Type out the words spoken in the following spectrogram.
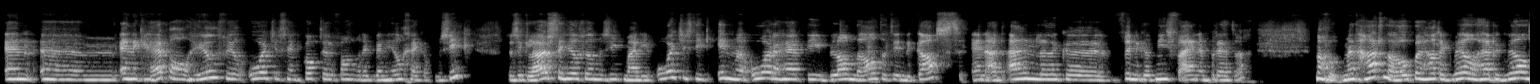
En, um, en ik heb al heel veel oortjes en koptelefoons, want ik ben heel gek op muziek. Dus ik luister heel veel muziek, maar die oortjes die ik in mijn oren heb, die belanden altijd in de kast. En uiteindelijk uh, vind ik dat niet fijn en prettig. Maar goed, met hardlopen had ik wel, heb ik wel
